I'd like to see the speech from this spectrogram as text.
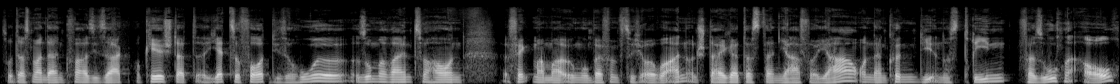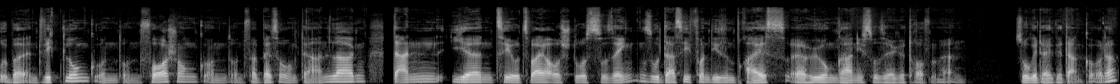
So dass man dann quasi sagt, okay, statt äh, jetzt sofort diese hohe Summe reinzuhauen, fängt man mal irgendwo bei 50 Euro an und steigert das dann Jahr für Jahr und dann können die Industrien versuchen auch über Entwicklung und, und Forschung und, und Verbesserung der Anlagen dann ihren CO2-Ausstoß zu senken, so dass sie von diesen Preiserhöhungen gar nicht so sehr getroffen werden. So geht der Gedanke, oder?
